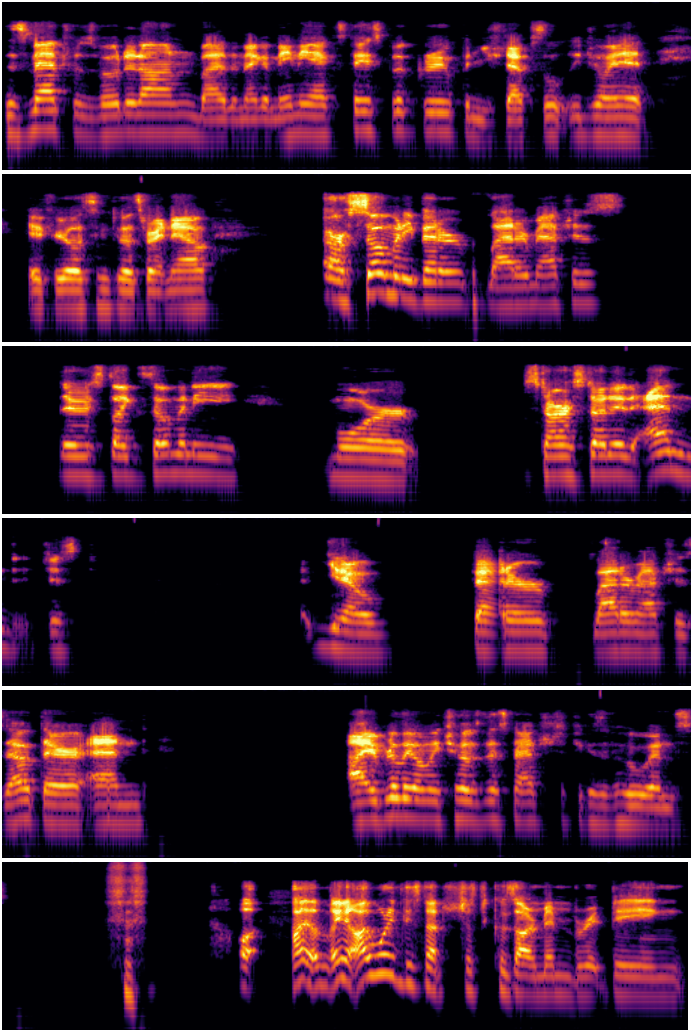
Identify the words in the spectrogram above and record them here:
this match was voted on by the Mega Maniacs Facebook group, and you should absolutely join it if you're listening to us right now. There are so many better ladder matches. There's like so many more star-studded and just you know better ladder matches out there, and I really only chose this match just because of who wins. Well, I, I mean, I wanted this match just because I remember it being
